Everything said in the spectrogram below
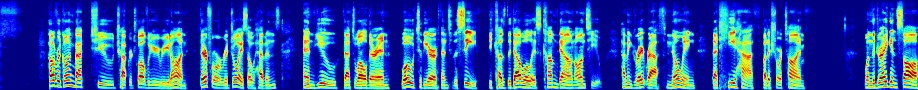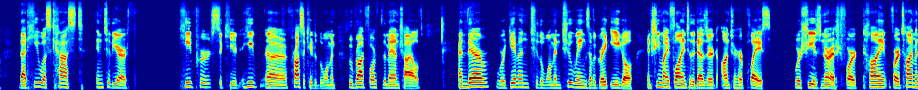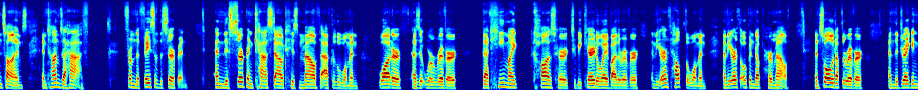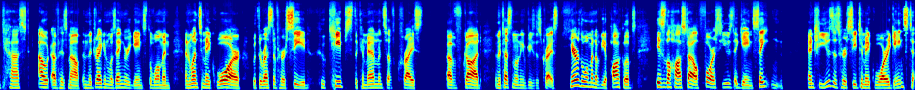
However, going back to chapter 12, we read on, Therefore rejoice, O heavens, and you that dwell therein, woe to the earth and to the sea, because the devil is come down onto you, having great wrath, knowing that he hath but a short time. When the dragon saw that he was cast into the earth, he persecuted he uh, prosecuted the woman who brought forth the man child and there were given to the woman two wings of a great eagle and she might fly into the desert unto her place where she is nourished for time for a time and times and times a half from the face of the serpent and the serpent cast out his mouth after the woman water as it were river that he might cause her to be carried away by the river. And the earth helped the woman, and the earth opened up her mouth and swallowed up the river. And the dragon cast out of his mouth. And the dragon was angry against the woman and went to make war with the rest of her seed, who keeps the commandments of Christ, of God, and the testimony of Jesus Christ. Here, the woman of the apocalypse is the hostile force used against Satan, and she uses her seed to make war against him.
